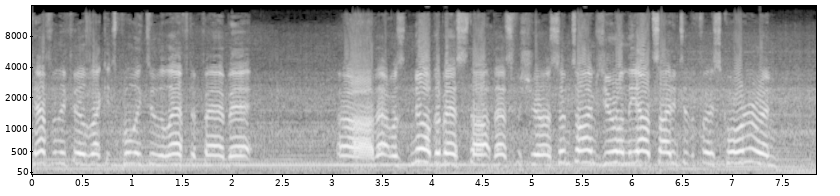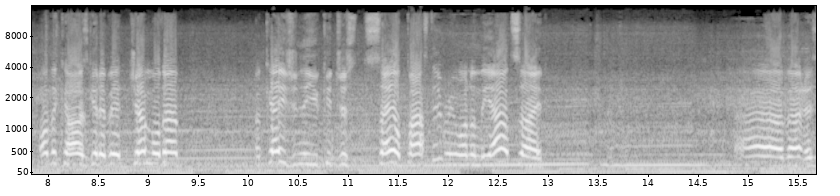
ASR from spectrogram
definitely feels like it's pulling to the left a fair bit. Oh, that was not the best start, that's for sure. Sometimes you're on the outside into the first corner and other cars get a bit jumbled up. Occasionally you can just sail past everyone on the outside. Uh, that is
